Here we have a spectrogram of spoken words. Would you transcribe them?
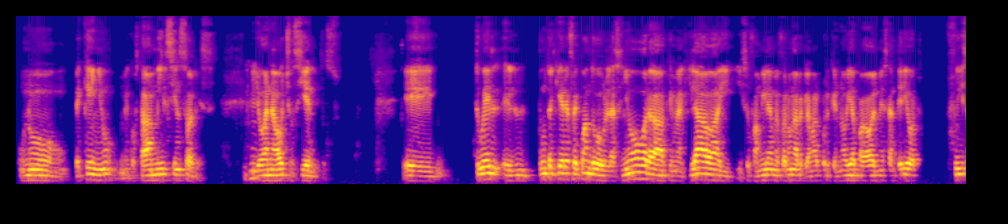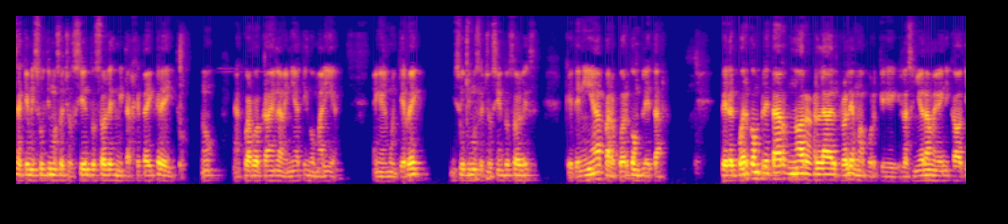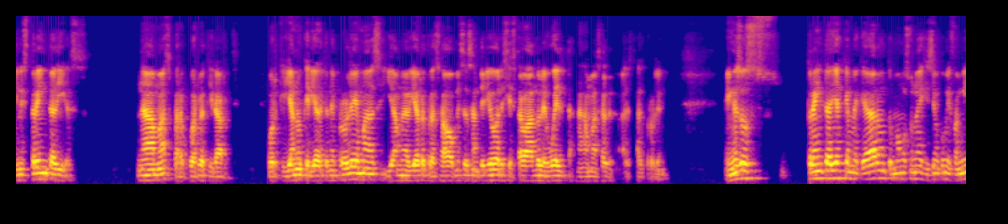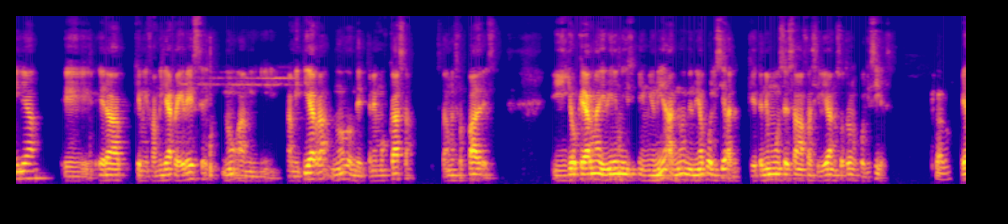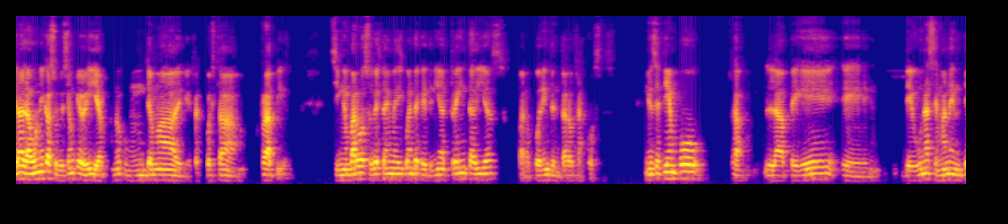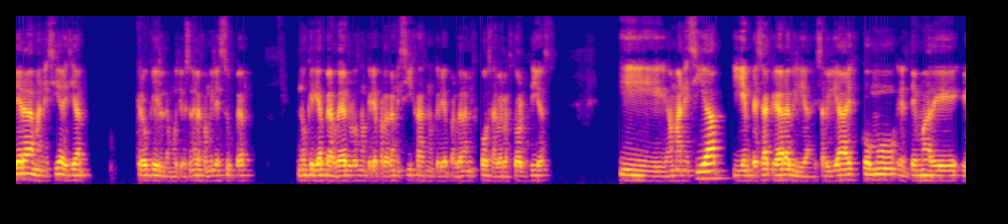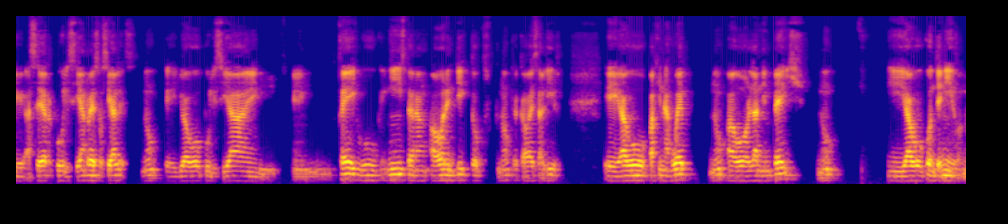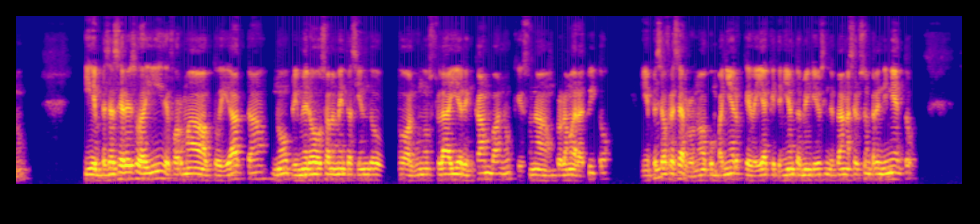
uno pequeño, me costaba 1.100 soles. Uh -huh. Y yo ganaba 800. Eh, tuve el, el, punto de quiebre fue cuando la señora que me alquilaba y, y, su familia me fueron a reclamar porque no había pagado el mes anterior. Fui y saqué mis últimos 800 soles en mi tarjeta de crédito, ¿no? Me acuerdo acá en la avenida Tingo María, en el Multirec, mis últimos 800 soles que tenía para poder completar. Pero el poder completar no arreglaba el problema porque la señora me había indicado, tienes 30 días nada más para poder retirarte porque ya no quería tener problemas, ya me había retrasado meses anteriores y estaba dándole vueltas nada más al, al, al, problema. En esos 30 días que me quedaron, tomamos una decisión con mi familia, eh, era que mi familia regrese ¿no? a, mi, a mi tierra, ¿no? donde tenemos casa, están nuestros padres, y yo quedarme a vivir en mi, en mi unidad, ¿no? en mi unidad policial, que tenemos esa facilidad nosotros los policías. Claro. Era la única solución que veía, ¿no? como un tema de respuesta rápida. Sin embargo, a su vez también me di cuenta que tenía 30 días para poder intentar otras cosas. En ese tiempo, la pegué eh, de una semana entera, amanecía, decía, creo que la motivación de la familia es súper, no quería perderlos, no quería perder a mis hijas, no quería perder a mi esposa, verlas todos los días. Y amanecía y empecé a crear habilidades, habilidades como el tema de eh, hacer publicidad en redes sociales, ¿no? Eh, yo hago publicidad en, en Facebook, en Instagram, ahora en TikTok, ¿no? que acaba de salir. Eh, hago páginas web, ¿no? hago landing page, ¿no? y hago contenido. ¿no? Y empecé a hacer eso ahí de forma autodidacta, ¿no? primero solamente haciendo algunos flyers en Canva, ¿no? que es una, un programa gratuito, y empecé a ofrecerlo ¿no? a compañeros que veía que tenían también que ellos intentaban hacer su emprendimiento.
